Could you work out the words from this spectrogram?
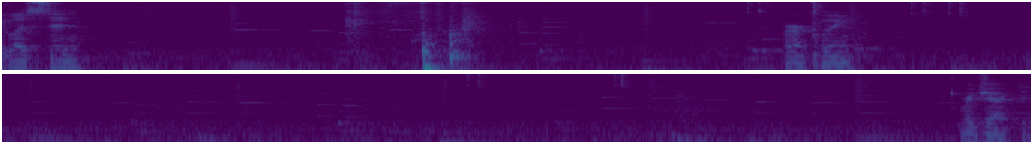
Waitlisted. Berkeley. Rejected.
